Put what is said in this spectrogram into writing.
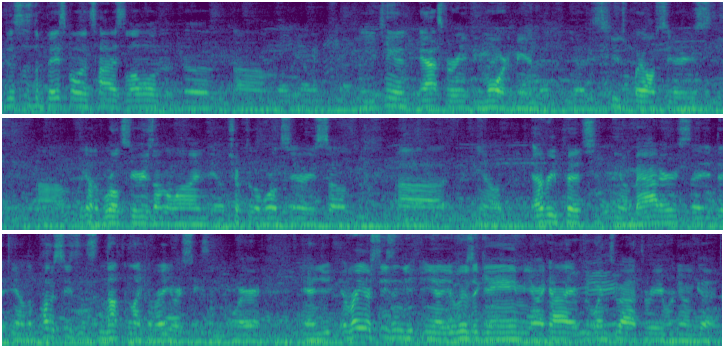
this is the baseball at its highest level. The, um, you can't ask for anything more to be in you know, this huge playoff series. Um, we got the World Series on the line, you know, trip to the World Series. So Uh, you know, every pitch you know matters. Uh, you know, the postseason's nothing like the regular season, where and you, the regular season, you, you know, you lose a game, you're like, all right, if we win two out of three, we're doing good.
